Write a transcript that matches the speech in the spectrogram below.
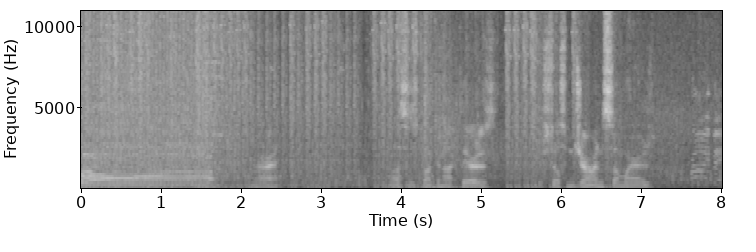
Whoa! Alright. Unless this bunker not clear, is there still some Germans somewhere? Private,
